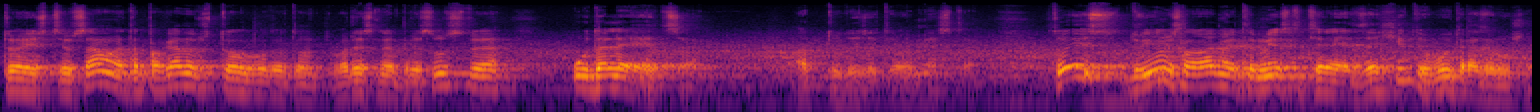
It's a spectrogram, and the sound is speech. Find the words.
То есть тем самым это показывает, что вот это вот божественное присутствие удаляется оттуда, из этого места. То есть, другими словами, это место теряет защиту и будет разрушено.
